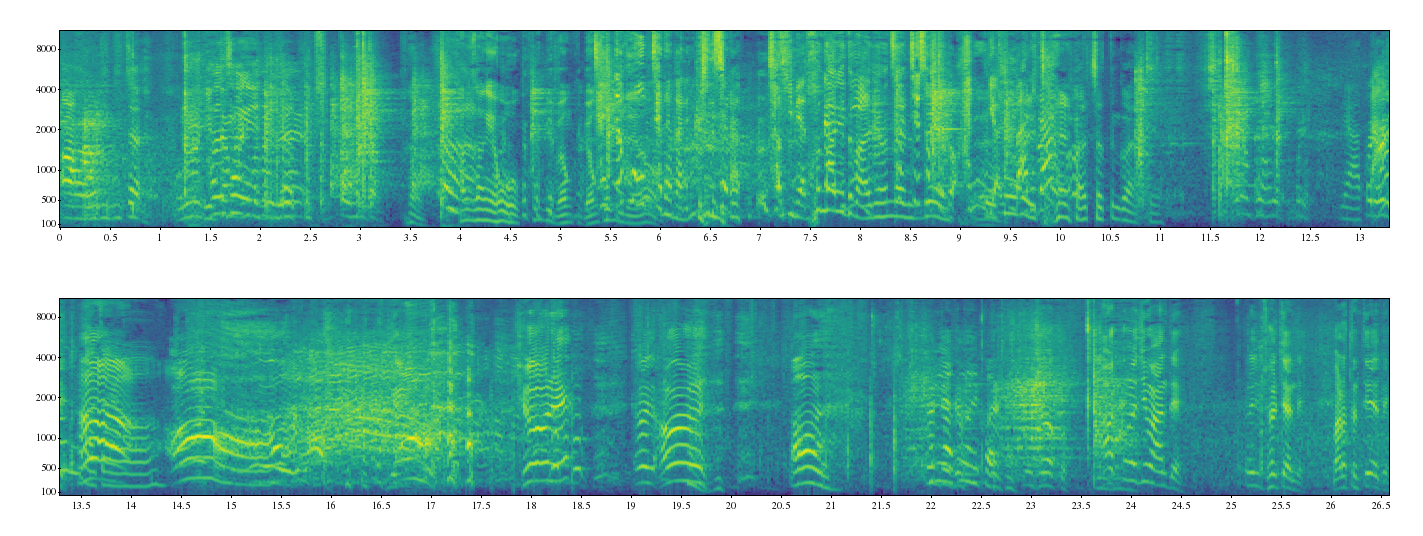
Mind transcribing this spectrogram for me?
아 우리 진짜 오늘 환상의 일단 진짜 한상의 호흡 콤비 명, 찰떡 명콤비네요. 호흡 자랑하는 두 사람. 저기면 혼나기도 많이 천체 속도도 혼났는데 한결 호흡을 빠르다. 잘 맞췄던 것 같아요. 야, 딱 맞아요. 시원해? 어, 어, 아 소리가 끊어질 것 같아. 끊어져갖고. 아, 끊어지면 안 돼. 끊어지면 절대 안 돼. 마라톤 뛰어야 돼.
